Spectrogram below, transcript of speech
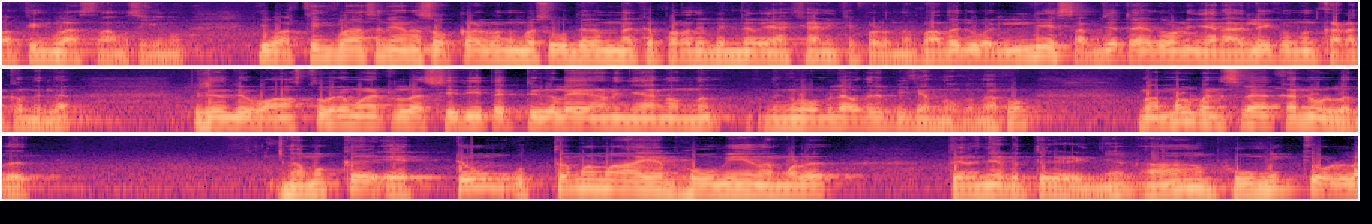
വർക്കിംഗ് ക്ലാസ് താമസിക്കുന്നു. ഈ വർക്കിംഗ് ക്ലാസ്സിനെയാണ് സൊക്കാളിൽ നമ്മൾ ശൂദ്രൻ എന്നൊക്കെ പറഞ്ഞ് പിന്നെ വ്യാഖ്യാനിക്കപ്പെടുന്നത്. അപ്പോൾ അതൊരു വലിയ സബ്ജക്റ്റ് ആയതുകൊണ്ട് ഞാൻ അതിലേക്കൊന്നും കടക്കുന്നില്ല. പക്ഷേ അതിന്റെ വാസ്തുപരമായിട്ടുള്ള ശരി തെറ്റുകളെയാണ് ഞാനൊന്ന് നിങ്ങളുടെ മുമ്പിൽ അവതരിപ്പിക്കാൻ നോക്കുന്നത്. അപ്പം നമ്മൾ മനസ്സിലാക്കാനുള്ളത് നമുക്ക് ഏറ്റവും ഉത്തമമായ ഭൂമി നമ്മൾ തിരഞ്ഞെടുത്തു കഴിഞ്ഞാൽ ആ ഭൂമിക്കുള്ള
